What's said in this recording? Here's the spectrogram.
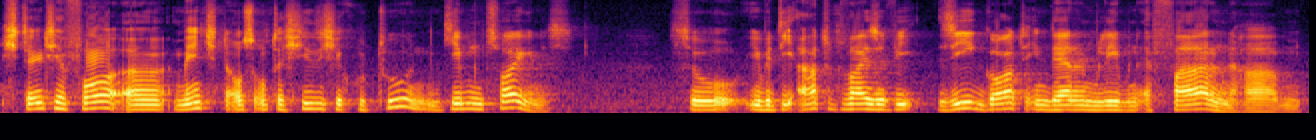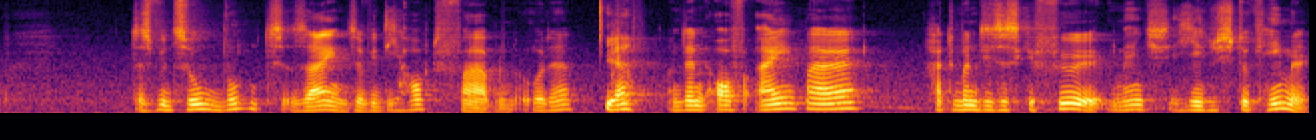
stell dir vor, äh, Menschen aus unterschiedlichen Kulturen geben Zeugnis. So über die Art und Weise, wie sie Gott in deren Leben erfahren haben das wird so bunt sein, so wie die Hautfarben, oder? Ja. Und dann auf einmal hat man dieses Gefühl, Mensch, hier ein Stück Himmel.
